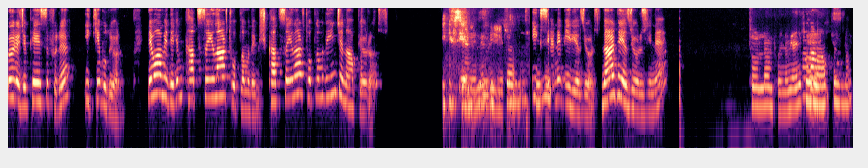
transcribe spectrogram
Böylece P0'ı 2 buluyorum. Devam edelim. Katsayılar toplamı demiş. Katsayılar toplamı deyince ne yapıyoruz? X yerine yerine bir. X yerine 1 yazıyoruz. Nerede yazıyoruz yine? Sorulan polinom yani Sorulan polinom.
